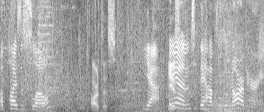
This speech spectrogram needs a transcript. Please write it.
applies a slow. Arthas. Yeah, Yes. and they have the Lunara pairing.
